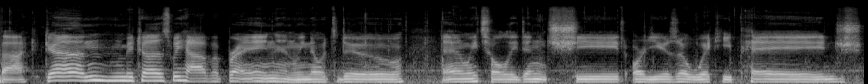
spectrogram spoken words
Back again, because we have a brain and we know what to do. And we totally didn't cheat or use a wiki page.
